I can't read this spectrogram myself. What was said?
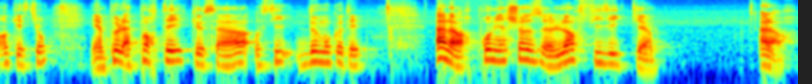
en question et un peu la portée que ça a aussi de mon côté alors première chose l'or physique alors,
